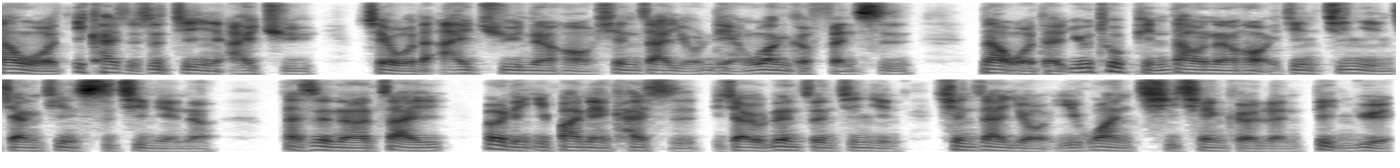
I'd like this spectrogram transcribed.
那我一开始是经营 IG，所以我的 IG 呢，哈，现在有两万个粉丝。那我的 YouTube 频道呢，哈，已经经营将近十几年了，但是呢，在二零一八年开始比较有认真经营，现在有一万七千个人订阅。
